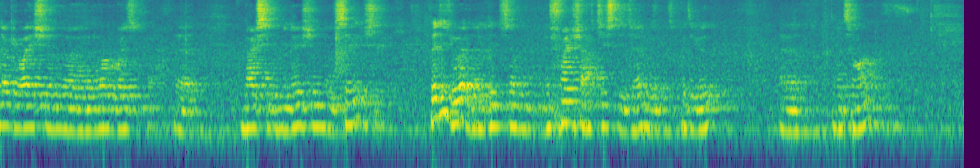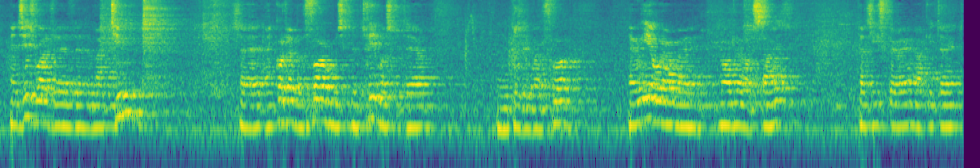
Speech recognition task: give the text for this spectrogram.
inauguration, uh, always uh, nice illumination and things. They did well. They did some French artist did that. Was pretty good, uh, and so on. And this was uh, the, my team. So I called them the four, mus- the three musketeers, uh, because there were four. And here were my order of size. Patrice Ferrer, architect,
